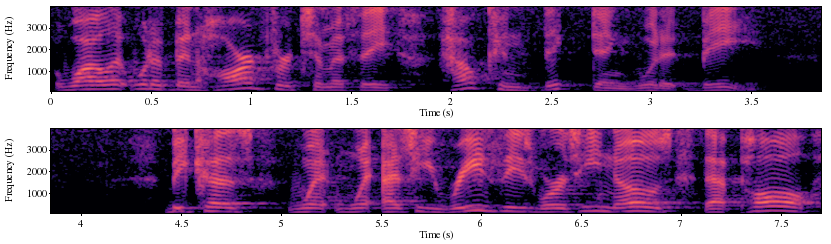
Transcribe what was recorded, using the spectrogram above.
while it would have been hard for Timothy, how convicting would it be? Because when, when, as he reads these words, he knows that Paul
